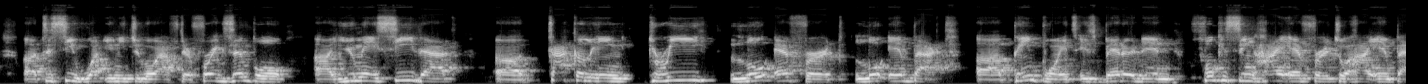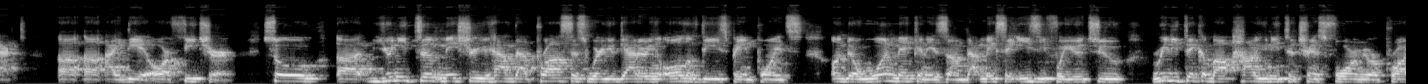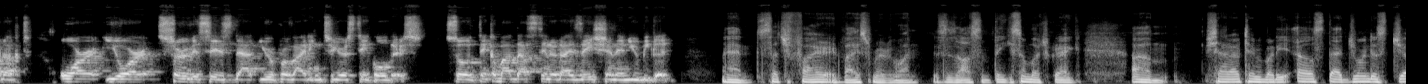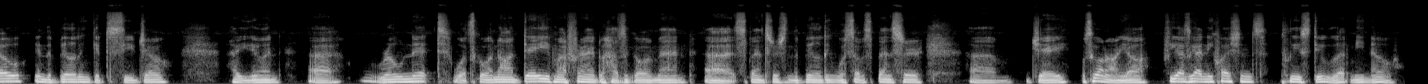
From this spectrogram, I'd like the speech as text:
to see what you need to go after. For example, you may see that uh, tackling three low effort, low impact uh, pain points is better than focusing high effort to a high impact uh, uh idea or feature. So uh, you need to make sure you have that process where you're gathering all of these pain points under one mechanism that makes it easy for you to really think about how you need to transform your product or your services that you're providing to your stakeholders. So think about that standardization and you'll be good. Man, such fire advice from everyone. This is awesome. Thank you so much, Greg. Um, shout out to everybody else that joined us. Joe in the building. Good to see you, Joe. How you doing? Uh, Ronit, what's going on? Dave, my friend, how's it going, man? Uh, Spencer's in the building. What's up, Spencer? Um, Jay, what's going on, y'all? If you guys got any questions, please do let me know.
